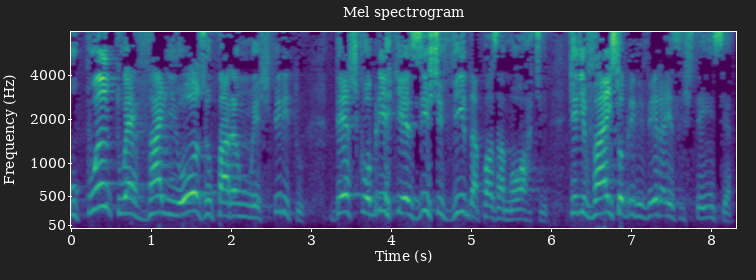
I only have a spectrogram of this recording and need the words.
O quanto é valioso para um espírito descobrir que existe vida após a morte, que ele vai sobreviver à existência,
